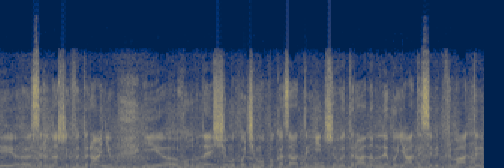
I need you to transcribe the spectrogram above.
і е, серед наших ветеранів. І головне, що ми хочемо показати іншим ветеранам, не боятися відкривати,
